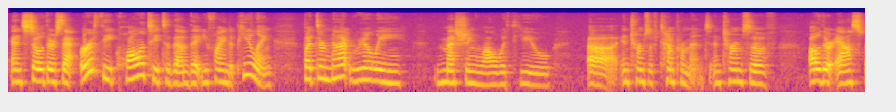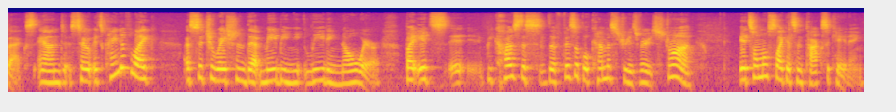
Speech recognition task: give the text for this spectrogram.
And so there's that earthy quality to them that you find appealing, but they're not really meshing well with you uh, in terms of temperament, in terms of other aspects. And so it's kind of like a situation that may be leading nowhere. But it's it, because this the physical chemistry is very strong, it's almost like it's intoxicating.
